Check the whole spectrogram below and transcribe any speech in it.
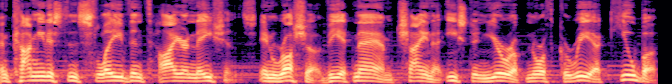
And communists enslaved entire nations in Russia, Vietnam, China, Eastern Europe, North Korea, Cuba,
